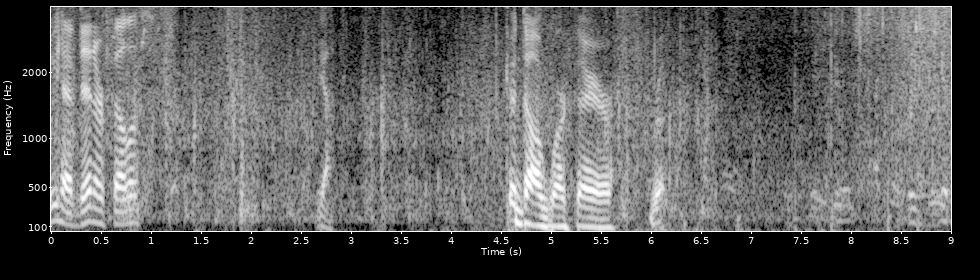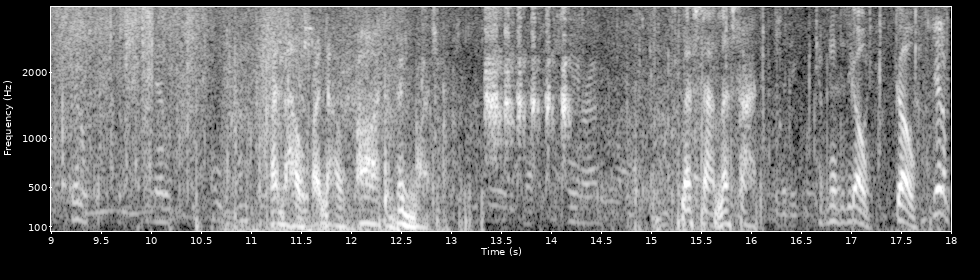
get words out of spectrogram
We have dinner, fellas. Yeah. Good dog work there. Right in the house, right in the house. Oh, it's a big bunch. Left side, left side. Go. Go. Get him.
